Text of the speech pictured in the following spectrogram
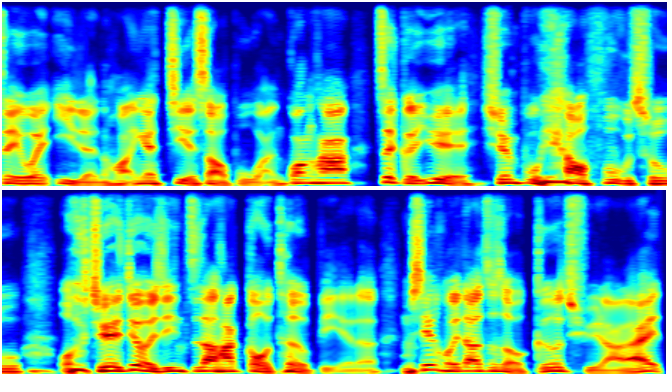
这位艺人的话，应该介绍不完。光他这个月宣布要复出，我觉得就已经知道他够特别了。我们先回到这首歌曲啦，来。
